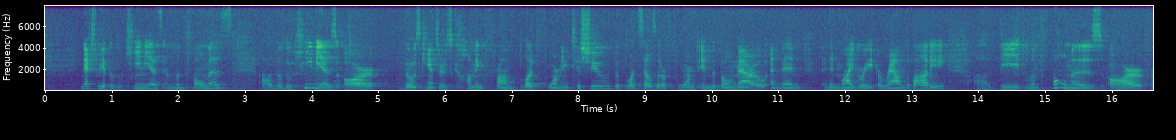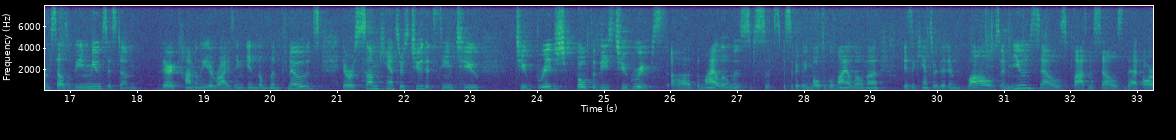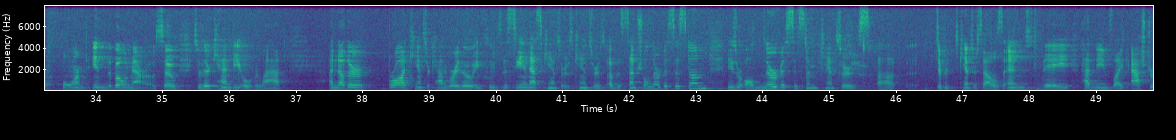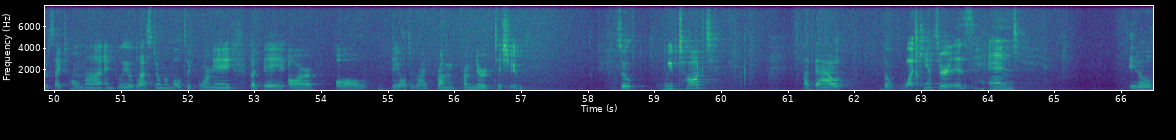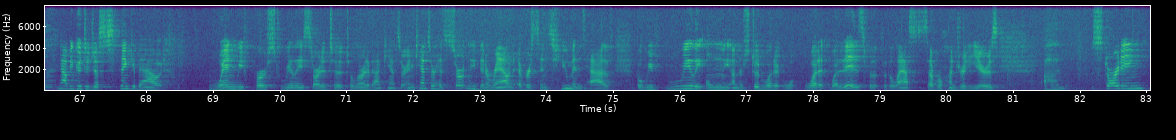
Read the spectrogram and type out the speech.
Next, we have the leukemias and lymphomas. Uh, the leukemias are those cancers coming from blood forming tissue, the blood cells that are formed in the bone marrow and then, and then migrate around the body. Uh, the lymphomas are from cells of the immune system, very commonly arising in the lymph nodes. There are some cancers too that seem to to bridge both of these two groups. Uh, the myelomas, specifically multiple myeloma, is a cancer that involves immune cells, plasma cells, that are formed in the bone marrow. So, so there can be overlap. Another broad cancer category, though, includes the CNS cancers, cancers of the central nervous system. These are all nervous system cancers, uh, different cancer cells, and they have names like astrocytoma and glioblastoma multiforme, but they are all they all derive from from nerve tissue. So we've talked about the what cancer is, and it'll now be good to just think about when we first really started to, to learn about cancer. And cancer has certainly been around ever since humans have, but we've really only understood what it, what it, what it is for, for the last several hundred years. Uh, starting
